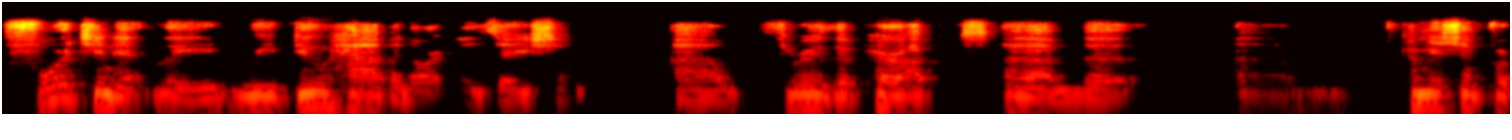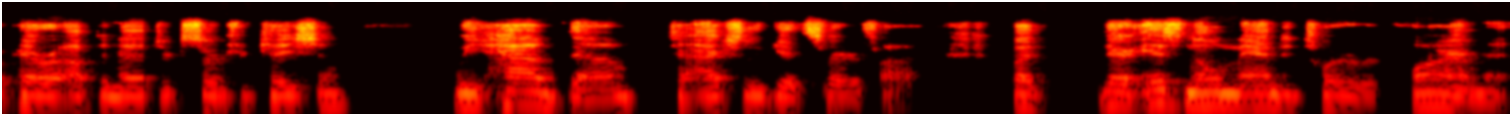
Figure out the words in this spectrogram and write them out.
Fortunately, we do have an organization uh, through the para, um, the um, Commission for Para Optometric Certification. We have them to actually get certified, but there is no mandatory requirement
